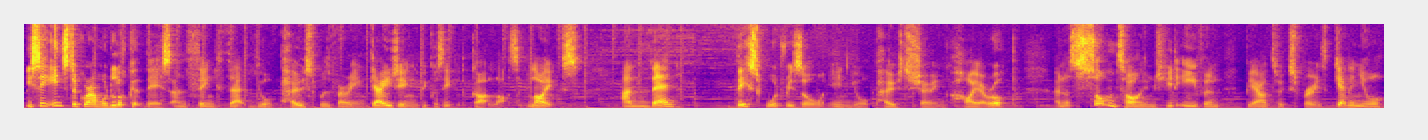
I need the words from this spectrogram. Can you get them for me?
You see, Instagram would look at this and think that your post was very engaging because it got lots of likes. And then this would result in your post showing higher up and sometimes you'd even be able to experience getting your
